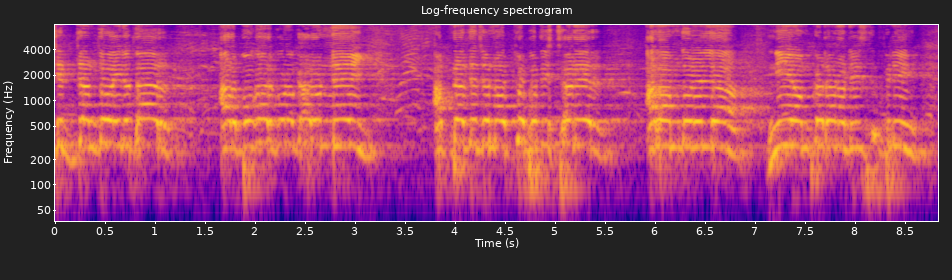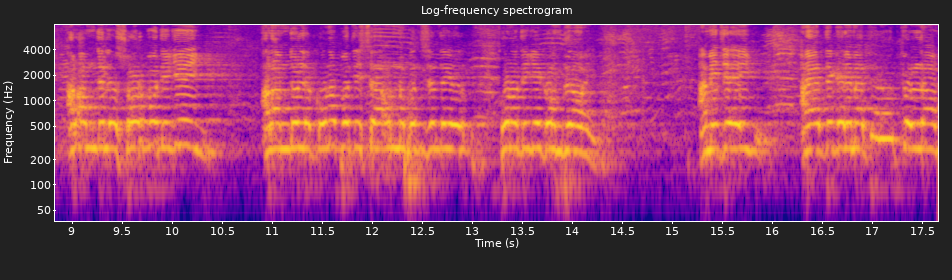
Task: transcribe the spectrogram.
সিদ্ধান্তহীনতার আর বোগার কোনো কারণ নেই। আপনাদের জন্য অর্থ প্রতিষ্ঠানের আলহামদুলিল্লাহ নিয়ম কাটানো ডিসিপ্লিন আলহামদুলিল্লাহ সর্বদিকেই, আলহামদুলিল্লাহ কোনো প্রতিষ্ঠান, অন্য প্রতিষ্ঠান থেকে কোনো দিকে কম নয়। আমি যেই আয়াতে কারিমা তেলাওয়াত করলাম,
